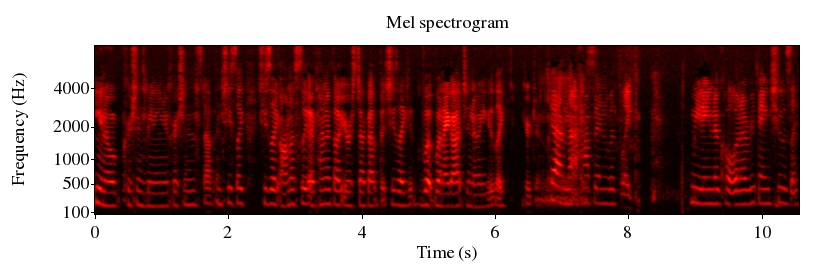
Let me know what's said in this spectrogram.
You know, Christians meeting new Christians and stuff. And she's like, she's like, honestly, I kind of thought you were stuck up, but she's like, but when I got to know you, like, you're doing Yeah, and that happened with like meeting Nicole and everything. She was like,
